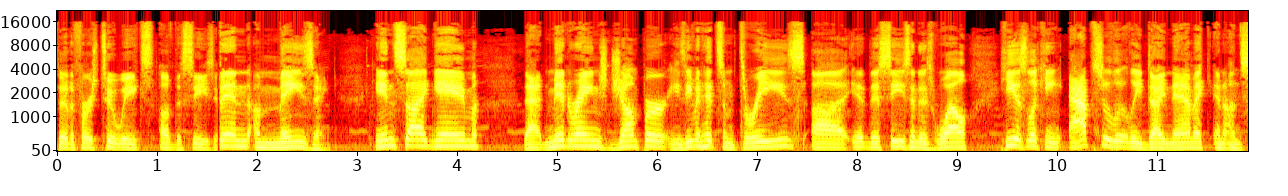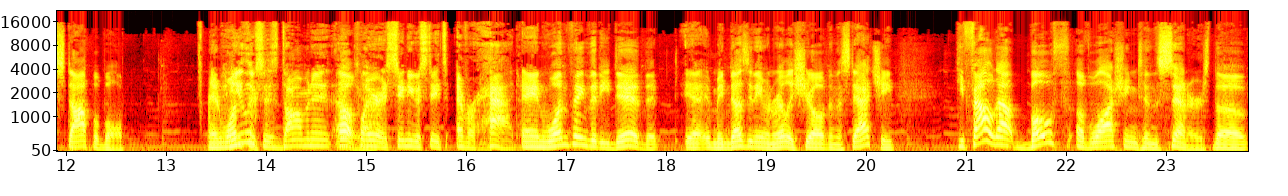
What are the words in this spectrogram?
through the first two weeks of the season. Been amazing. Inside game, that mid range jumper. He's even hit some threes uh, this season as well. He is looking absolutely dynamic and unstoppable. And one he looks as dominant a Oh, player yeah. as San Diego State's ever had. and one thing that he did that I mean doesn't even really show up in the stat sheet. He fouled out both of Washington's centers. The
